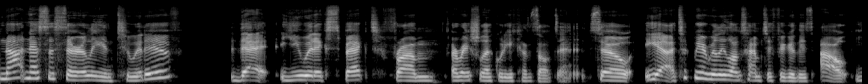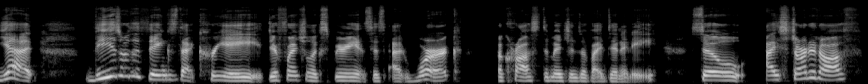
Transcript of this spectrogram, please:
not necessarily intuitive that you would expect from a racial equity consultant. So, yeah, it took me a really long time to figure this out. Yet, these are the things that create differential experiences at work across dimensions of identity. So, I started off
